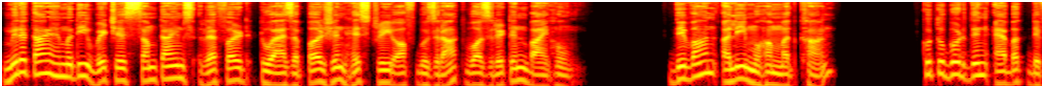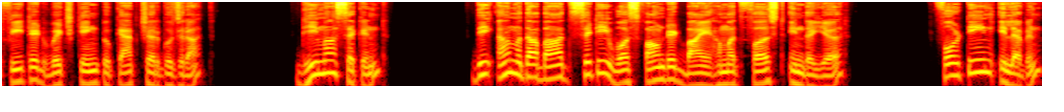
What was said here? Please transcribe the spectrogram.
Mirat-i Ahmadi which is sometimes referred to as a Persian history of Gujarat was written by whom? Diwan Ali Muhammad Khan. Kutubuddin Aibak defeated which king to capture Gujarat? Bhima II. The Ahmedabad city was founded by Ahmad I in the year 1411,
